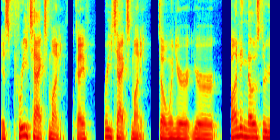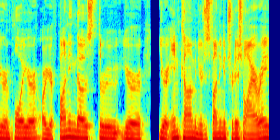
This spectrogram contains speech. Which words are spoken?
is pre-tax money. Okay, pre-tax money. So when you're you're funding those through your employer or you're funding those through your your income and you're just funding a traditional IRA,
